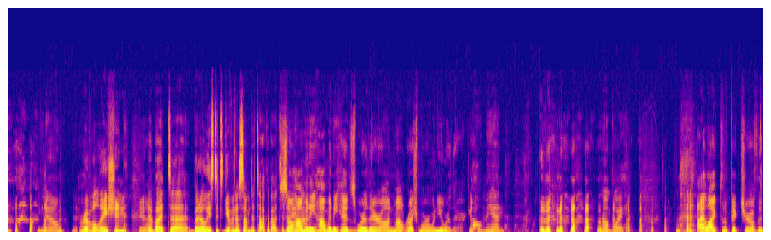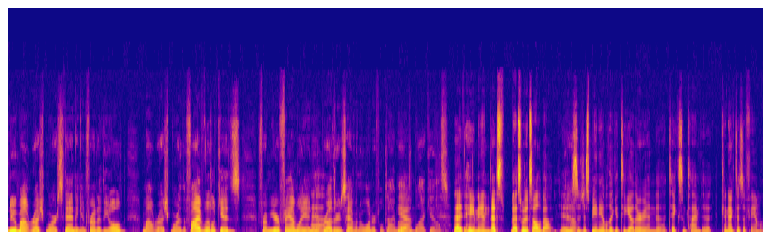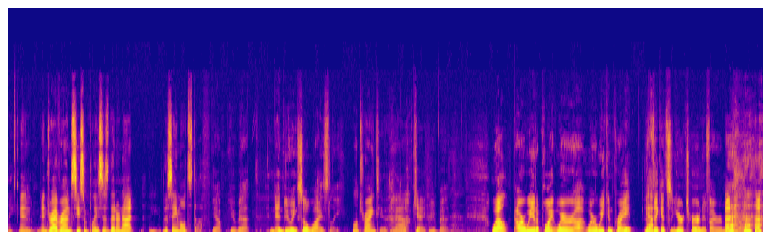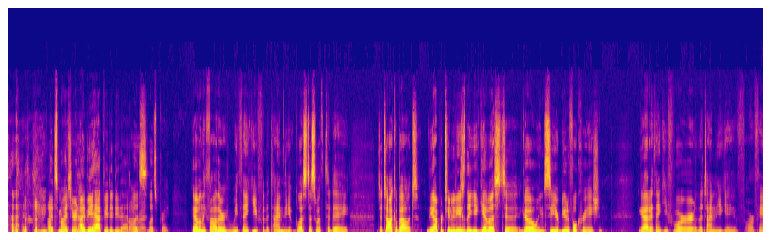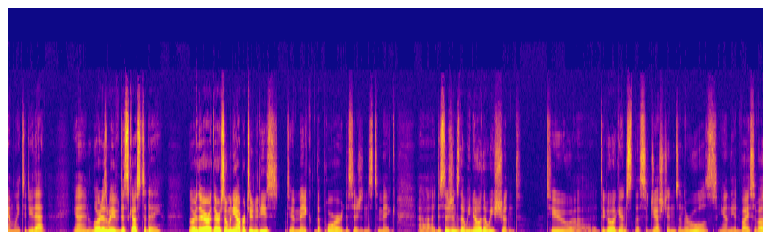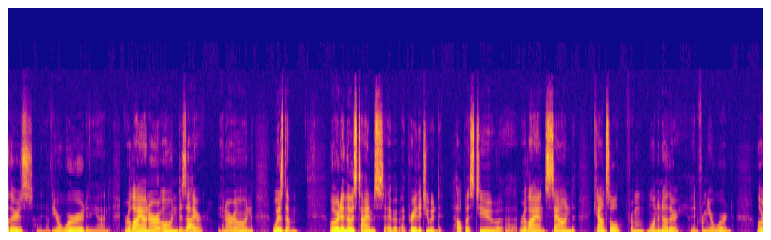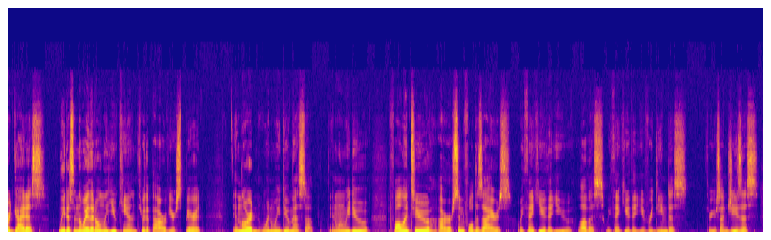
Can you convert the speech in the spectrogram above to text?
you know, revelation. Yeah. But uh, but at least it's given us something to talk about today. so, how huh? many how many heads were there on Mount Rushmore when you were there? Oh man. oh boy. I liked the picture of the new Mount Rushmore standing in front of the old Mount Rushmore. The five little kids from your family and your brothers having a wonderful time out Yeah. in the Black Hills. That hey man, that's that's what it's all about. Is Yeah. just being able to get together and uh, take some time to connect as a family and and drive around and see some places that are not the same old stuff. Yep, you bet. And, and doing so wisely. Well, trying to. Yeah. Okay, you bet. Well, are we at a point where uh, where we can pray Yeah. I think it's your turn if I remember right. it's my turn. I'd be happy to do that. All let's right. let's pray. Heavenly Father, we thank you for the time that you've blessed us with today to talk about the opportunities that you give us to go and see your beautiful creation. God, I thank you for the time that you gave our family to do that. And Lord, as we've discussed today, Lord, there are, there are so many opportunities to make the poor decisions, to make uh, decisions that we know that we shouldn't, to uh, to go against the suggestions and the rules and the advice of others and of your word, and rely on our own desire and our own wisdom. Lord, in those times, I, I pray that you would help us to uh, rely on sound counsel from one another and from your word. Lord, guide us, lead us in the way that only you can through the power of your Spirit. And Lord, when we do mess up and when we do fall into our sinful desires, we thank you that you love us. We thank you that you've redeemed us through your Son Jesus.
